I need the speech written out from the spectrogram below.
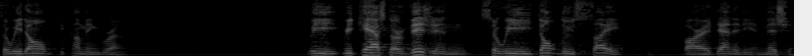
so we don't become ingrown. We recast our vision so we don't lose sight of our identity and mission.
